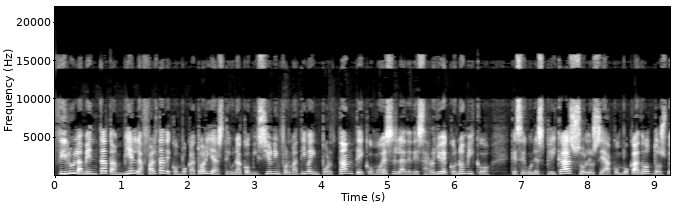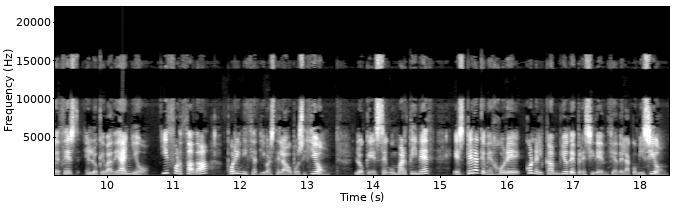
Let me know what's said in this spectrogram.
Cilu lamenta también la falta de convocatorias de una comisión informativa importante como es la de Desarrollo Económico, que según explica solo se ha convocado dos veces en lo que va de año y forzada por iniciativas de la oposición, lo que, según Martínez, espera que mejore con el cambio de presidencia de la comisión.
